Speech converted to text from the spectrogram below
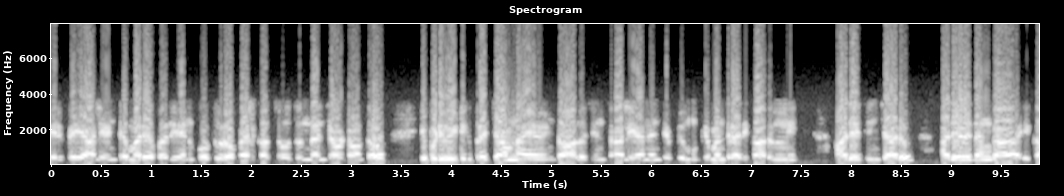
చెరిపేయాలి అంటే మరో పదిహేను కోట్ల రూపాయలు ఖర్చు అవుతుందని చెప్పడంతో ఇప్పుడు వీటికి ప్రత్యామ్నాయం ఏంటో ఆలోచించాలి అని చెప్పి ముఖ్యమంత్రి అధికారుల్ని ఆదేశించారు. అదేవిధంగా ఇక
